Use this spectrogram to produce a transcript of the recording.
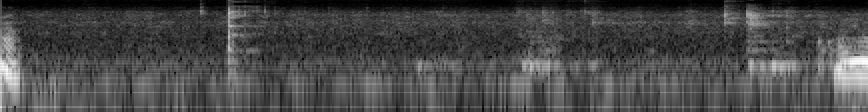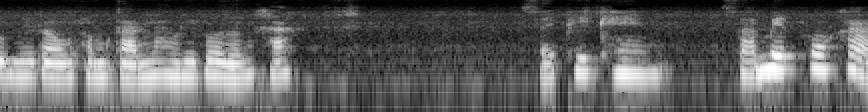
มมายมนี่เราทำการล้างเรียบร้อยแล้วนะคะ ใส่พริกแห้งสามเม็ดพอค่ะ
